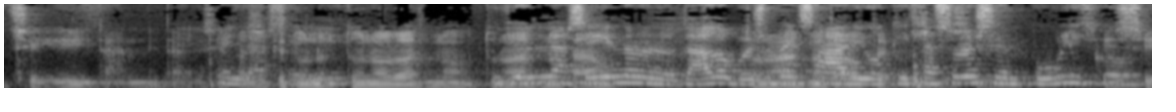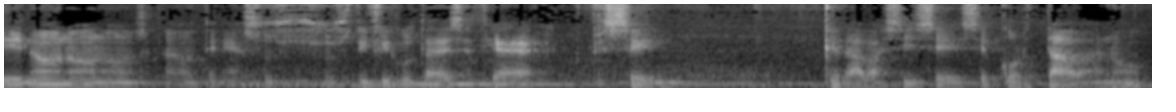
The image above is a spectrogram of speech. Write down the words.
Sí, y tal, y tal. es que tú, tú, no lo has, no, tú no Yo has en la serie no lo he notado, por eso pensaba, digo, quizás solo es en público. Sí, sí, no, no, no, claro, tenía sus, sus dificultades, hacía que se quedaba así, se, se cortaba, ¿no?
